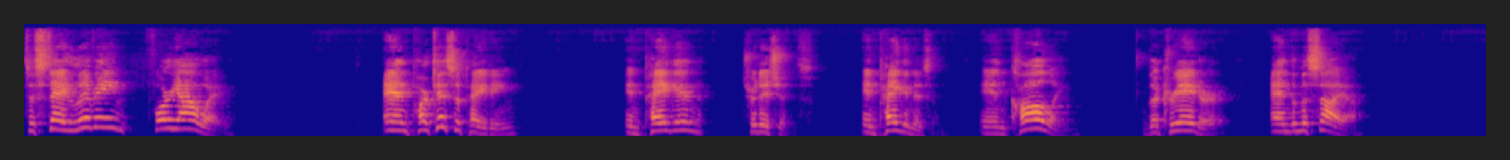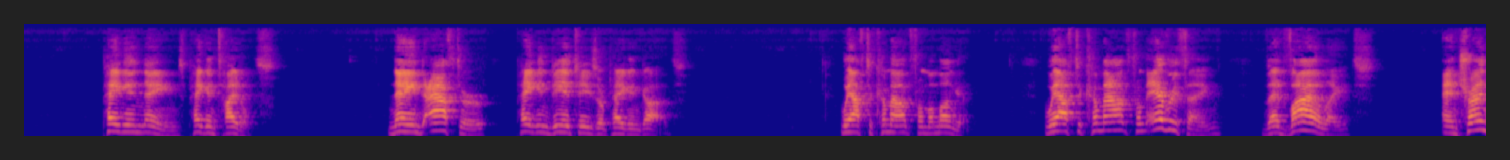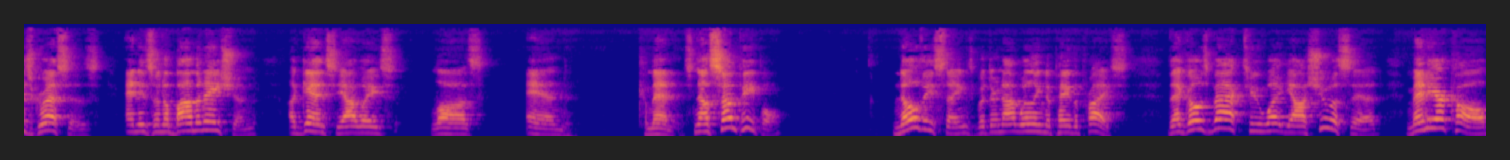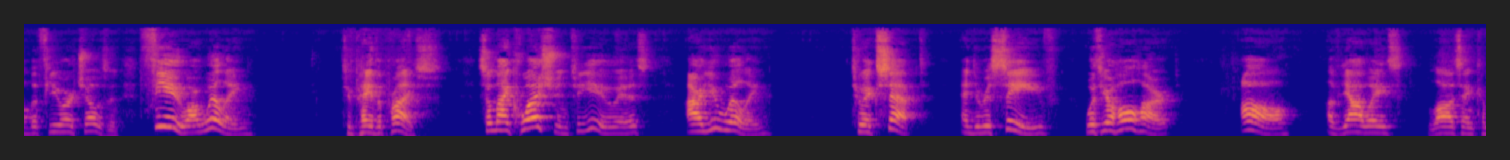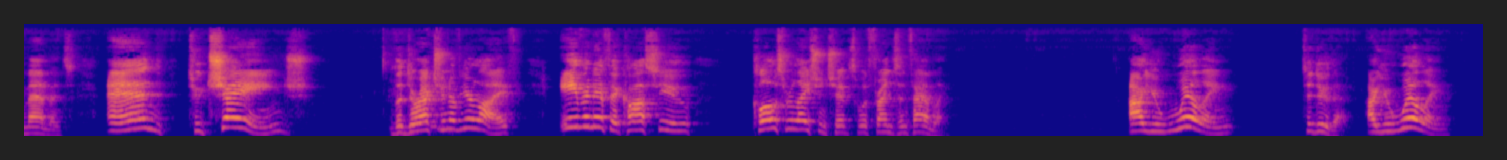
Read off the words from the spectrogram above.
to stay living for Yahweh and participating in pagan traditions, in paganism, in calling the Creator and the Messiah pagan names, pagan titles, named after pagan deities or pagan gods. We have to come out from among it. We have to come out from everything that violates and transgresses and is an abomination against Yahweh's laws and commandments. Now, some people know these things, but they're not willing to pay the price. That goes back to what Yahshua said many are called, but few are chosen. Few are willing to pay the price. So, my question to you is Are you willing to accept and to receive with your whole heart all of Yahweh's laws and commandments and to change the direction of your life, even if it costs you close relationships with friends and family. Are you willing to do that? Are you willing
